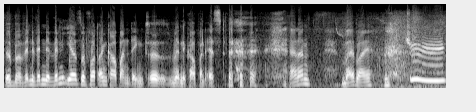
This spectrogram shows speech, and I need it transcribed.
Äh, Wenn, wenn, wenn ihr sofort an Kapern denkt, äh, wenn ihr Kapern esst. Na dann, bye bye. Tschüss.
